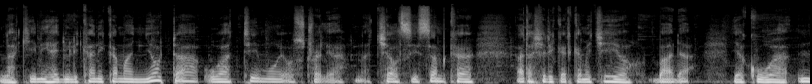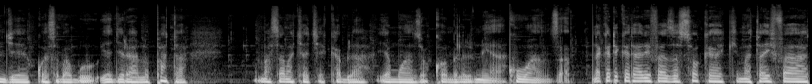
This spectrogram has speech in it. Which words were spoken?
lakini haijulikani kama nyota wa timu ya Australia na Chelsea Sam Kerr atashiriki katika mechi hiyo baada ya kuwa nje kwa sababu ya jeraha alilopata masaa machache kabla ya mwanzo wa kombe la dunia kuanza. Na katika taarifa za soka ya kimataifa,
